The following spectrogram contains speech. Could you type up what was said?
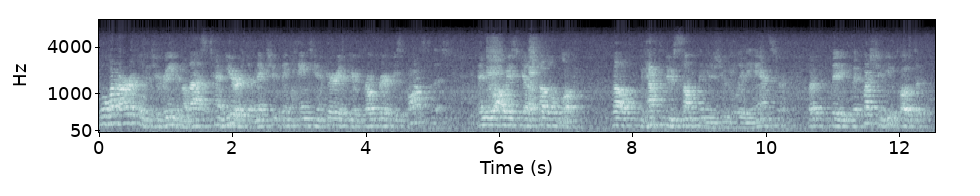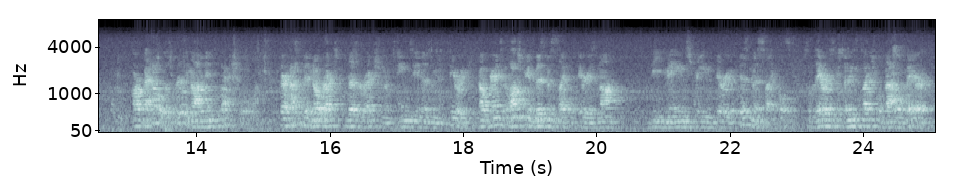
well, what article did you read in the last 10 years that makes you think Keynesian theory is the appropriate response to this? And you always get a puzzled look. Well, we have to do something is usually the answer. But the, the question you posed, our battle is really not an intellectual one. There has been no res- resurrection of Keynesianism in theory. Now, granted, Austrian business cycle theory is not the mainstream theory of business cycles, so there is an intellectual battle there.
